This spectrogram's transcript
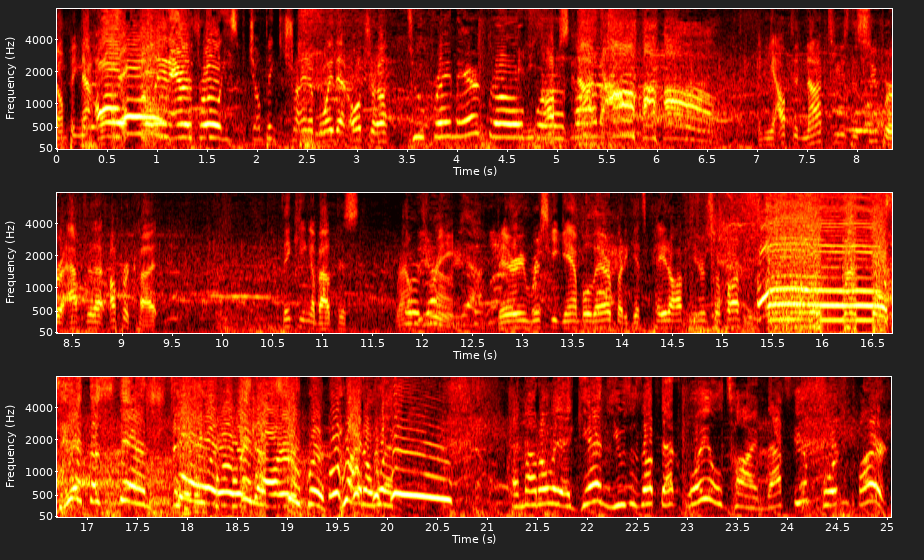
Jumping now. Oh, brilliant air throw. He's jumping to try and avoid that ultra. Two frame air throw he for opts Hakan. not. Ah! And he opted not to use the super after that uppercut. Thinking about this round Third three. round, yeah. Very risky gamble there, but it gets paid off here so far. Oh! hit the stand forward, forward in a super right away. and not only again uses up that oil time. That's the important part.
